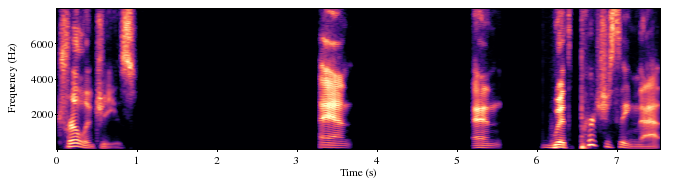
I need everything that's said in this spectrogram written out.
trilogies and and with purchasing that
